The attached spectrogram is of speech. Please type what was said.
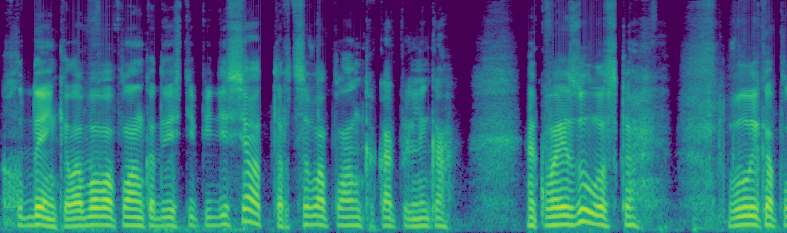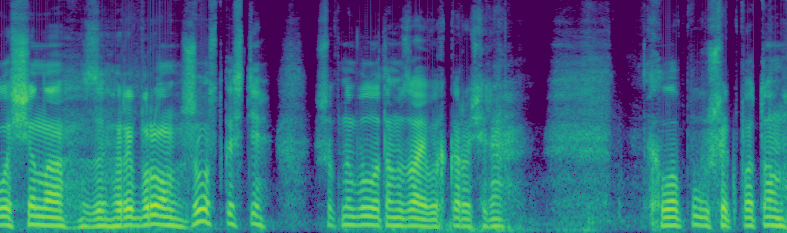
худенький. Лобова планка 250, торцева планка капельника акваезоловська. Велика площина з ребром жорсткості, щоб не було там зайвих, коротше, хлопушек. Потім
